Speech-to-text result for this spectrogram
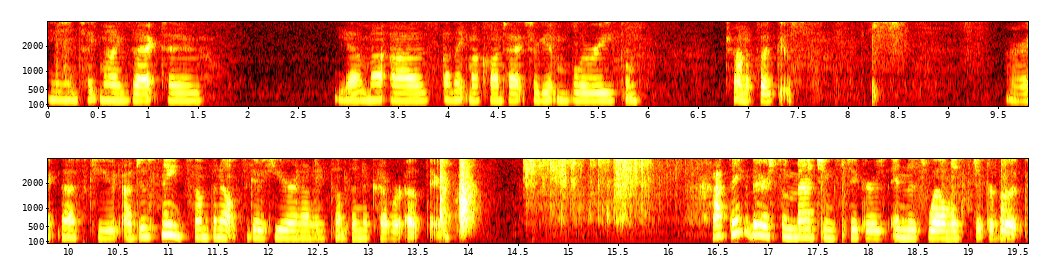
And take my X-Acto. Yeah, my eyes, I think my contacts are getting blurry from trying to focus. Alright, that's cute. I just need something else to go here and I need something to cover up there. I think there's some matching stickers in this wellness sticker book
